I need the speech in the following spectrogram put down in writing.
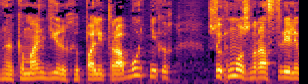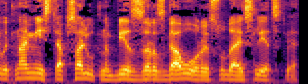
э, командирах и политработниках, что их можно расстреливать на месте абсолютно без разговора и суда и следствия.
